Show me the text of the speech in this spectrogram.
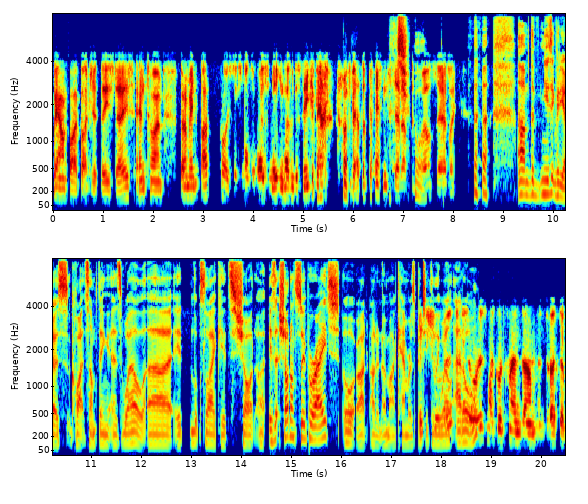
bound by budget these days and time. But I mean, I'm probably six months away from even having to think about about the band setup as well. Sadly. um, the music video is quite something as well. Uh, it looks like it's shot. Uh, is it shot on Super 8 or I, I don't know my cameras particularly sure well is, at all? Sure is. My good friend um, and director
